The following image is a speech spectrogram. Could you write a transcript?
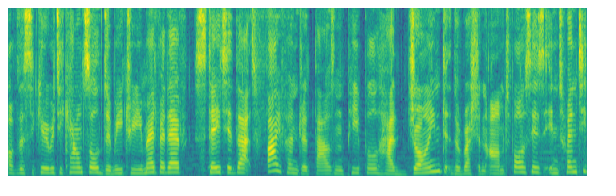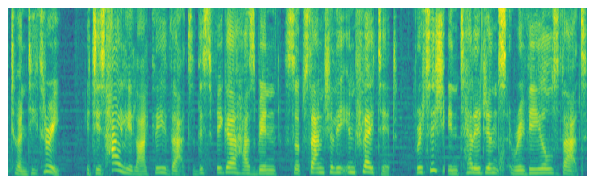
of the Security Council, Dmitry Medvedev, stated that 500,000 people had joined the Russian armed forces in 2023. It is highly likely that this figure has been substantially inflated. British intelligence reveals that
